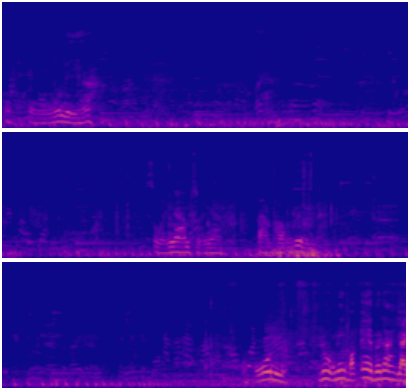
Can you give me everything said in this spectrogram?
โอ้โหนี่ฮะสวยงามสวยงามตามท้องเรื่องเลยนะโอ้โหนี่ลูกนี้บักเอฟเลยนะ ใหญ่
